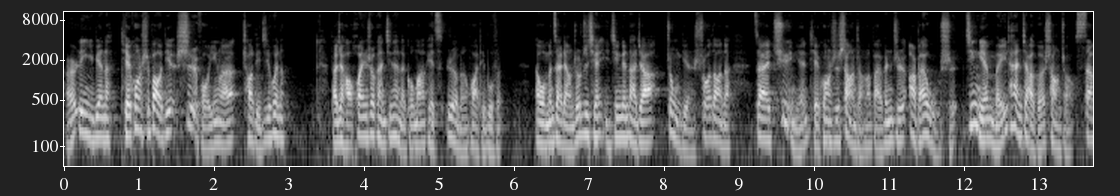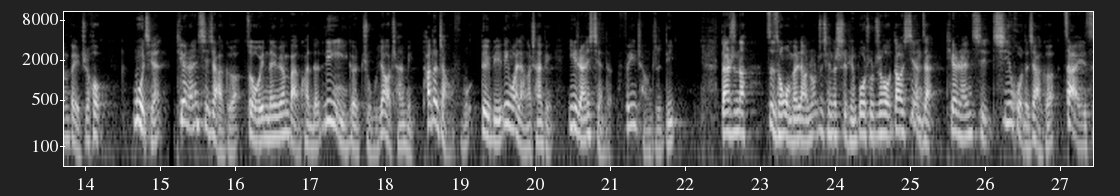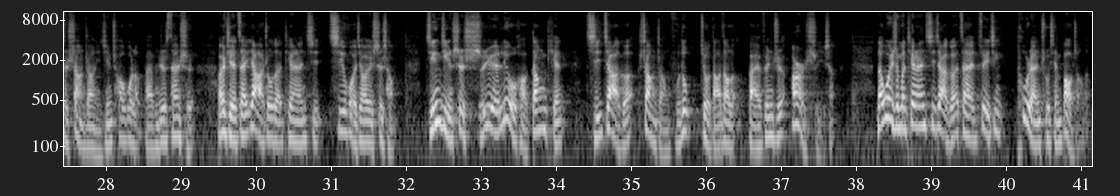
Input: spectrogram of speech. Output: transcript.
而另一边呢，铁矿石暴跌是否迎来了抄底机会呢？大家好，欢迎收看今天的 Go Markets 热门话题部分。那我们在两周之前已经跟大家重点说到呢，在去年铁矿石上涨了百分之二百五十，今年煤炭价格上涨三倍之后，目前天然气价格作为能源板块的另一个主要产品，它的涨幅对比另外两个产品依然显得非常之低。但是呢，自从我们两周之前的视频播出之后，到现在天然气期货的价格再一次上涨，已经超过了百分之三十。而且在亚洲的天然气期货交易市场，仅仅是十月六号当天，其价格上涨幅度就达到了百分之二十以上。那为什么天然气价格在最近突然出现暴涨呢？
